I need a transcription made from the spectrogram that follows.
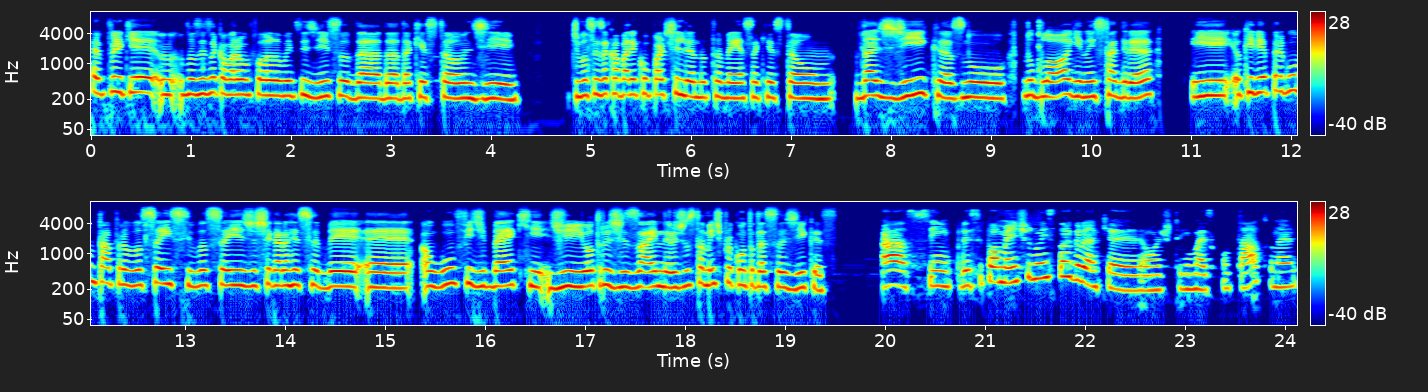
É porque vocês acabaram falando muito disso, da, da, da questão de, de vocês acabarem compartilhando também essa questão das dicas no, no blog, no Instagram. E eu queria perguntar pra vocês se vocês já chegaram a receber é, algum feedback de outros designers justamente por conta dessas dicas. Ah, sim, principalmente no Instagram, que é onde tem mais contato, né,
